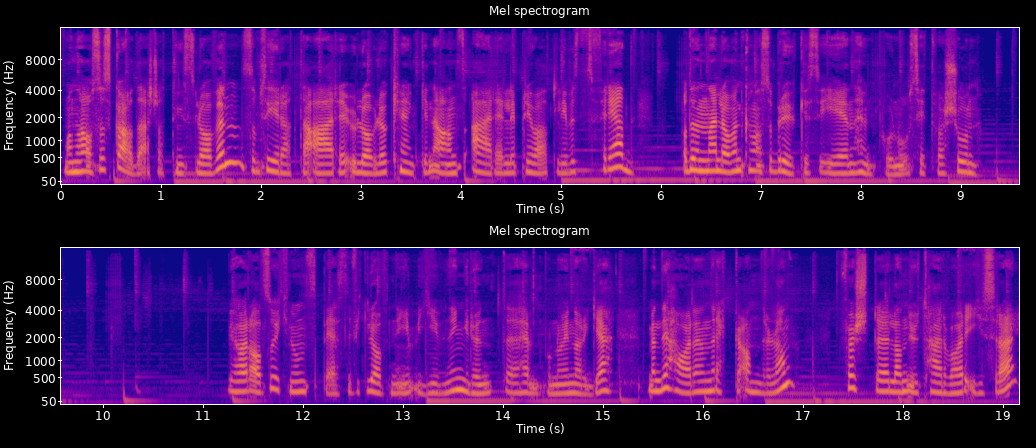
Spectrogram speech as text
Man har også skadeerstatningsloven, som sier at det er ulovlig å krenke en annens ære eller privatlivets fred, og denne loven kan også brukes i en hevnpornosituasjon. Vi har altså ikke noen spesifikk lovgivning rundt eh, hevnporno i Norge, men det har en rekke andre land. Første land ut her var Israel,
